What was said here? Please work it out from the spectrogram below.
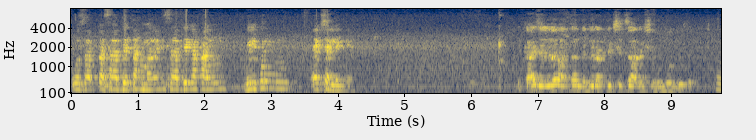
वो सबका साथ देता हमारा भी साथ देगा कानून। बिल्कुल एक्शन लेंगे। काय झालेलं? आता नगराध्यक्षाचं आरक्षण होऊन दोन दिवस हो.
